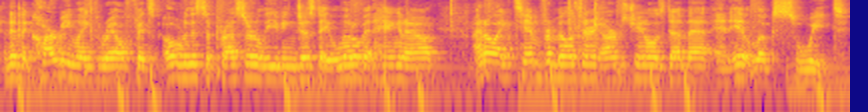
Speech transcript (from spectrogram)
and then the carbine length rail fits over the suppressor leaving just a little bit hanging out. I know like Tim from Military Arms Channel has done that and it looks sweet.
